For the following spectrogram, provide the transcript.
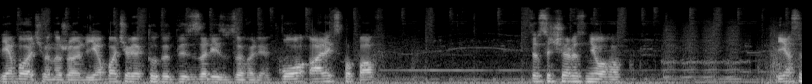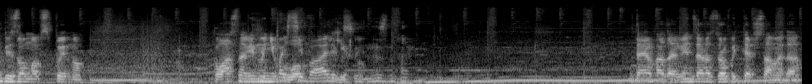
Я бачив, на жаль. Я бачив, як тут десь заліз взагалі. О, Алекс попав. Це все через нього. Я собі зламав спину. Класно він мені в лоб Спасибо, Алексу, їхав. не знаю. Дай вгадаю, він зараз зробить те ж саме, да?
